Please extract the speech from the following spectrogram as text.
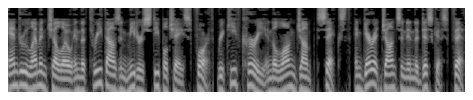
Andrew Lemoncello in the 3000 meters steeplechase 4th, Rafeeq Curry in the long jump 6th, and Garrett Johnson in the discus 5th.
